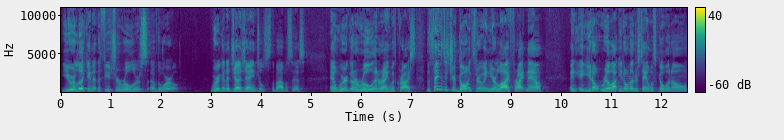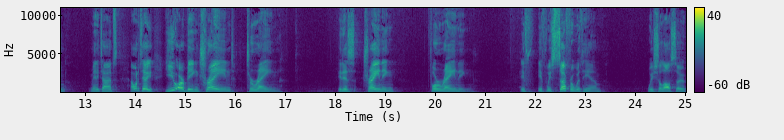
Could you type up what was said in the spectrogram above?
You are looking at the future rulers of the world. We're going to judge angels, the Bible says, and we're going to rule and reign with Christ. The things that you're going through in your life right now, and you don't realize, you don't understand what's going on many times, I want to tell you, you are being trained to reign. It is training for reigning. If, if we suffer with him, we shall also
